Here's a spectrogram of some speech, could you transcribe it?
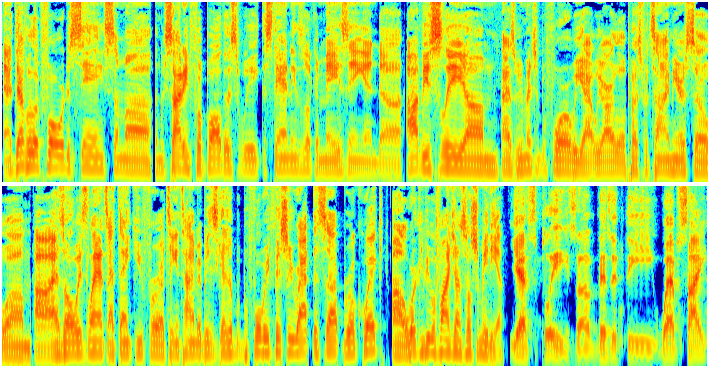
I definitely look forward to seeing some uh some exciting football this week. The standings look amazing, and uh obviously, um as we mentioned before, we got we are a little pressed for time here. So um uh, as always, Lance, I thank you for uh, taking time of busy schedule. But before we officially wrap this up, real quick, uh where can people find you on social media? Yes, please uh, visit the website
